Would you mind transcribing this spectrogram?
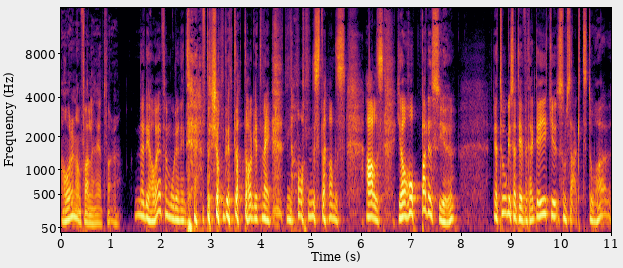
Har du någon fallenhet för det? Nej, det har jag förmodligen inte eftersom det inte har tagit mig någonstans alls. Jag hoppades ju, jag tog ju så tillfället, jag gick ju som sagt då,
